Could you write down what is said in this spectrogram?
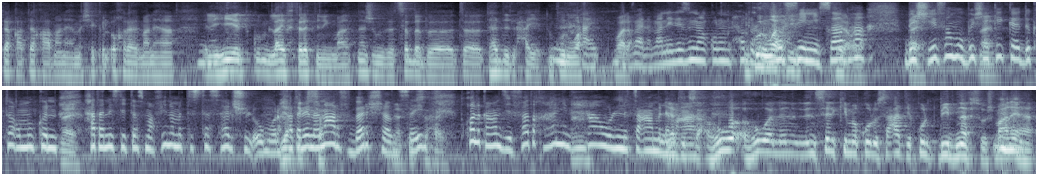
تقع تقع معناها مشاكل أخرى معناها اللي هي تكون life threatening معناها تنجم تسبب تهدد الحياة نكون واحد voilà معناها لازمنا نكونوا نحطوا نكونوا الأمور. في نصابها. باش أي. يفهموا باش أي. هكاك دكتور ممكن أي. حتى الناس اللي تسمع فينا ما تستسهلش الأمور خاطر أنا. نعرف برشا نسيت. تقول لك عندي فتق هاني نحاول نتعامل معاه. هو هو ال- الإنسان كما يقولوا ساعات يقول طبيب نفسه إيش معناها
